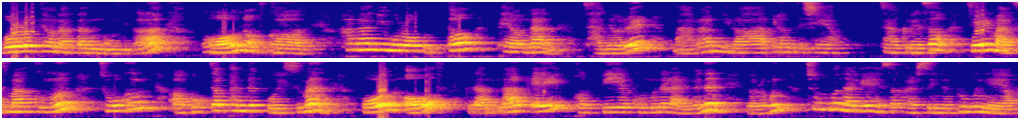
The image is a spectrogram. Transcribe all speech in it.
뭘로 태어났다는 겁니까? born of God 하나님으로부터 태어난 자녀를 말함이라 이런 뜻이에요. 자, 그래서 제일 마지막 구문 조금 어, 복잡한 듯 보이지만 born of 그 다음 not A but B의 구문을 알면은 여러분 충분하게 해석할 수 있는 부분이에요.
